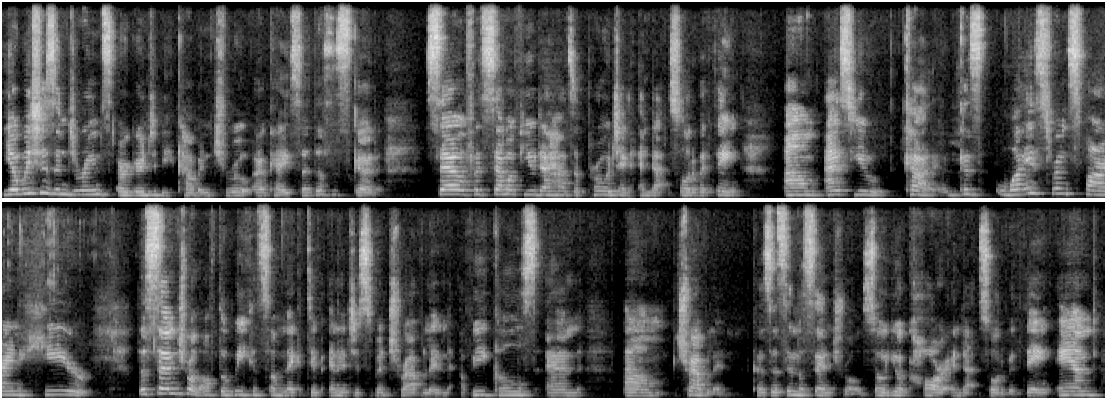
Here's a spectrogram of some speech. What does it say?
your wishes and dreams are going to be coming true okay? So this is good. So for some of you that has a project and that sort of a thing um, as you because what is transpiring here the central of the week is some negative energies with traveling vehicles and um, traveling because it's in the central. So your car and that sort of a thing. And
